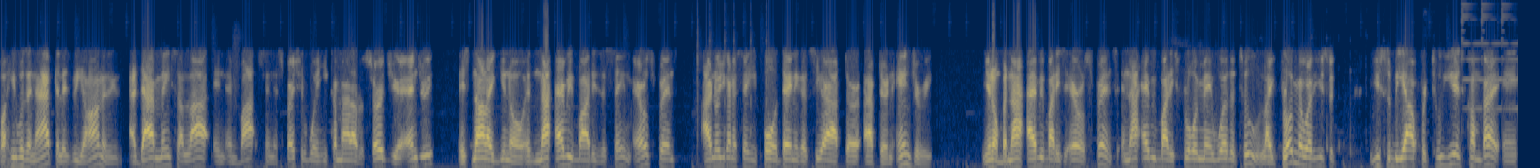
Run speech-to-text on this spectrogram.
But he was an actor. Let's be honest. That means a lot in, in boxing, especially when he come out of surgery or injury. It's not like you know. It's not everybody's the same. Errol Spence. I know you're gonna say he fought Danny Garcia after after an injury, you know, but not everybody's Errol Spence, and not everybody's Floyd Mayweather too. Like Floyd Mayweather used to used to be out for two years, come back and,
